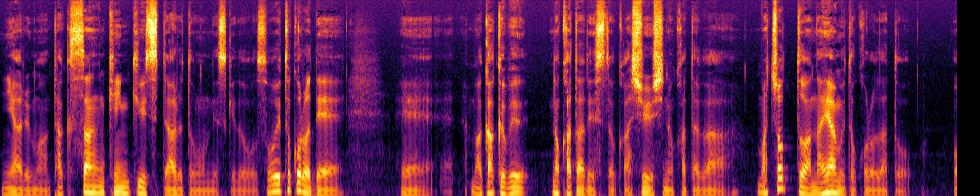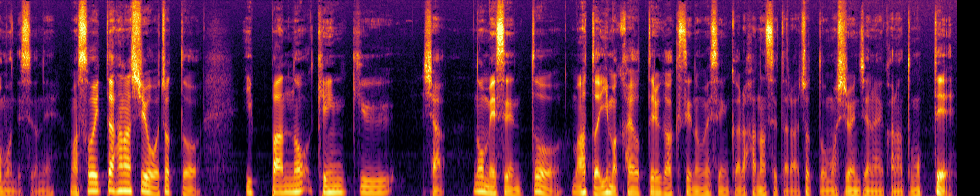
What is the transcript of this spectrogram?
にある、まあ、たくさん研究室ってあると思うんですけどそういうところで、えーまあ、学部の方ですとか修士の方が、まあ、ちょっとは悩むところだと思うんですよね。まあ、そういった話をちょっと一般の研究者の目線と、まあ、あとは今通ってる学生の目線から話せたらちょっと面白いんじゃないかなと思って、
